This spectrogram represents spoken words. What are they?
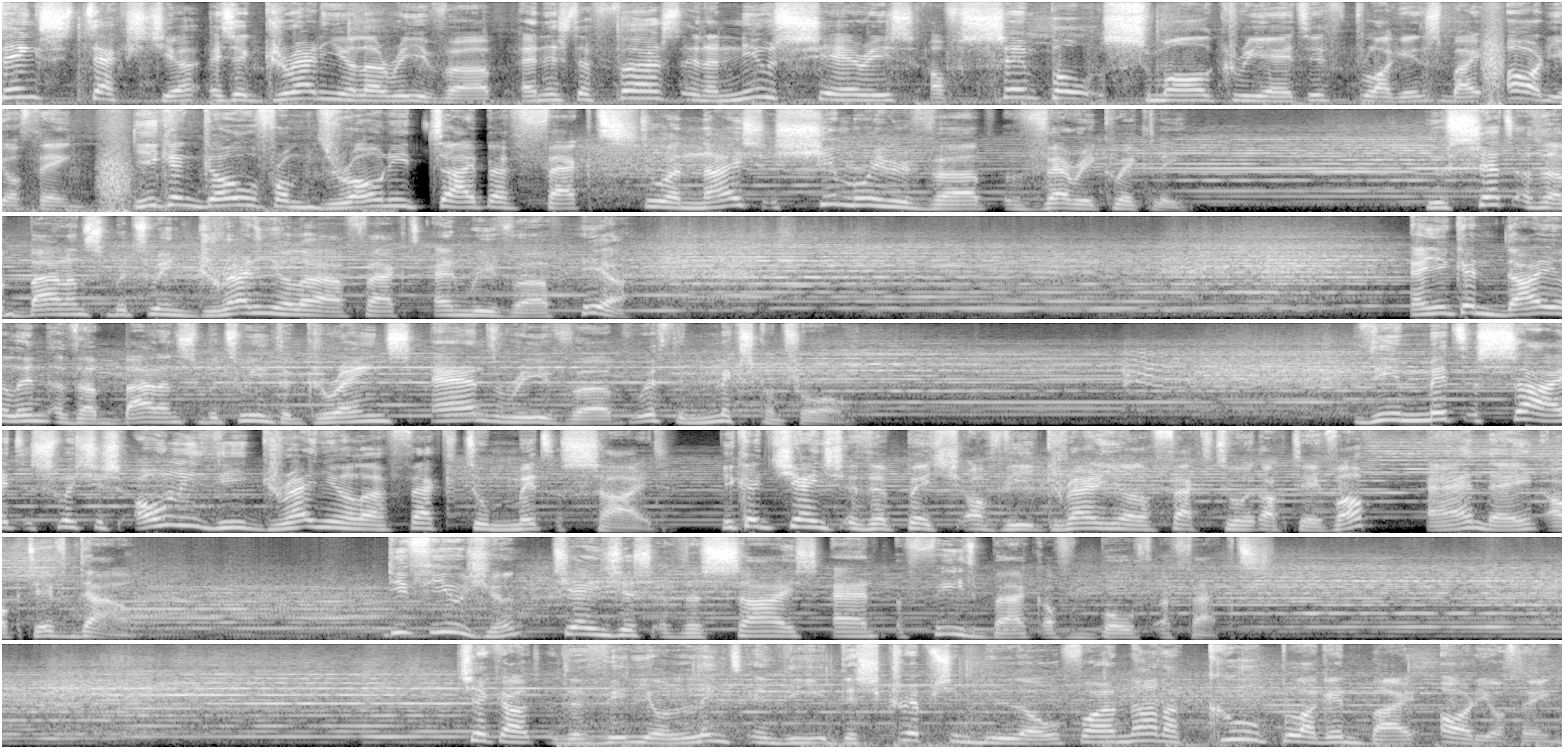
Things Texture is a granular reverb and is the first in a new series of simple, small creative plugins by AudioThing. You can go from drony type effects to a nice shimmery reverb very quickly. You set the balance between granular effect and reverb here. And you can dial in the balance between the grains and reverb with the mix control. The mid-side switches only the granular effect to mid-side. You can change the pitch of the granular effect to an octave up and an octave down. Diffusion changes the size and feedback of both effects. Check out the video linked in the description below for another cool plugin by AudioThing.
